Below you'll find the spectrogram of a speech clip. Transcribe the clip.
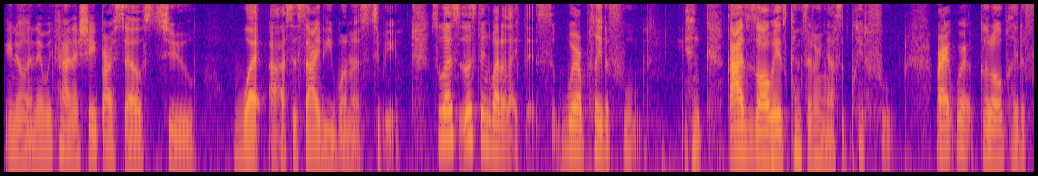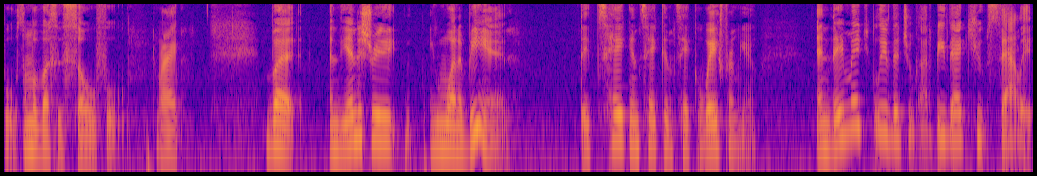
You know and then we kind of shape ourselves to what uh, society want us to be. So let's let's think about it like this. We're a plate of food God is always considering us a plate of food, right? We're a good old plate of food. Some of us is soul food, right? But in the industry you want to be in, they take and take and take away from you. And they make you believe that you got to be that cute salad,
